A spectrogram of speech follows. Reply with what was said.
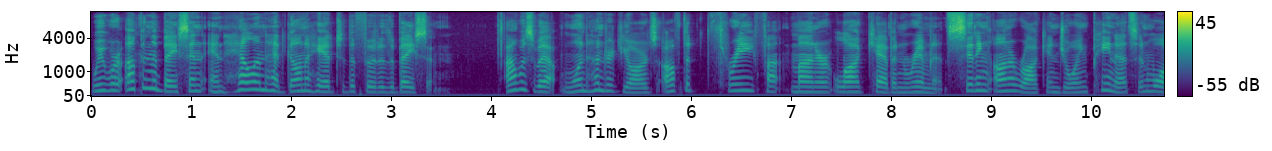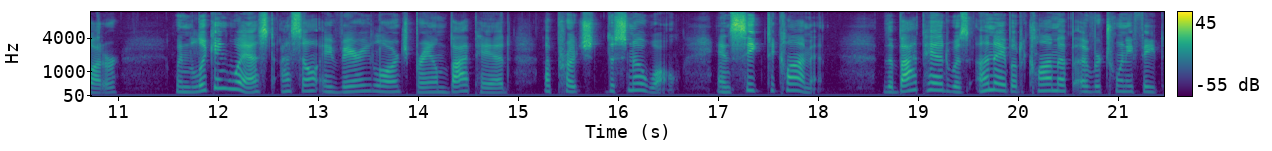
We were up in the basin and Helen had gone ahead to the foot of the basin. I was about 100 yards off the three miner log cabin remnants, sitting on a rock enjoying peanuts and water, when looking west I saw a very large brown biped approach the snow wall and seek to climb it. The biped was unable to climb up over 20 feet,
